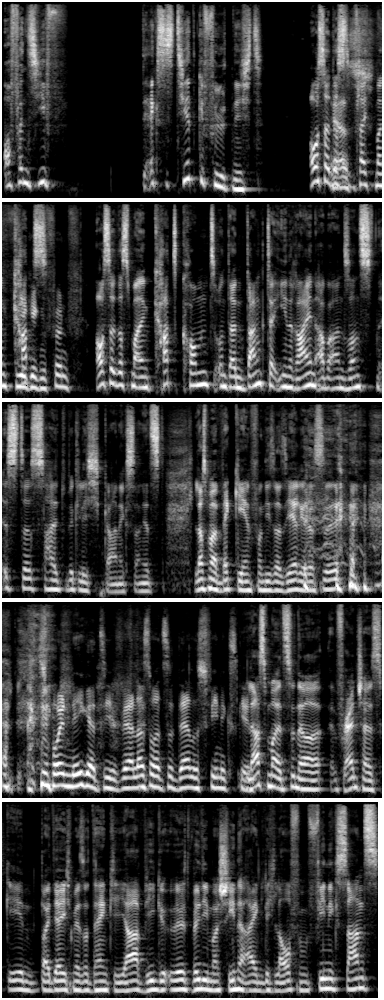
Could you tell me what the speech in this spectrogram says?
offensiv, der existiert gefühlt nicht. Außer dass vielleicht mal ein Cut, gegen fünf. Außer dass mal ein Cut kommt und dann dankt er ihn rein, aber ansonsten ist das halt wirklich gar nichts. Und jetzt lass mal weggehen von dieser Serie. Das, äh, das ist voll negativ. Ja, lass mal zu Dallas Phoenix gehen. Lass mal zu einer Franchise gehen, bei der ich mir so denke, ja, wie geölt will die Maschine eigentlich laufen? Phoenix Suns,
